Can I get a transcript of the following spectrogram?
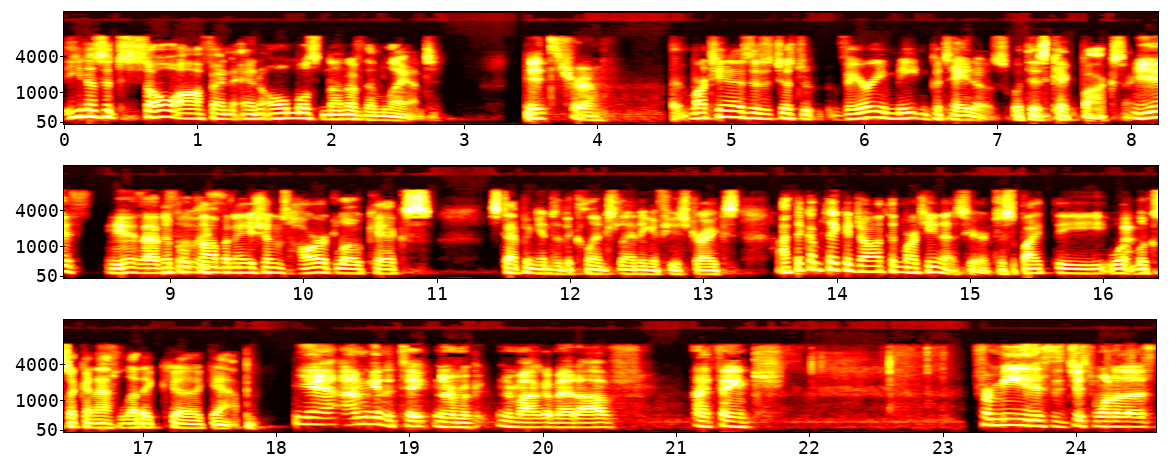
he does it so often and almost none of them land. It's true. Martinez is just very meat and potatoes with his kickboxing. Yes, yes, is Simple combinations, hard low kicks, stepping into the clinch, landing a few strikes. I think I'm taking Jonathan Martinez here, despite the what looks like an athletic uh, gap. Yeah, I'm going to take Nurmag- Nurmagomedov. I think for me, this is just one of those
